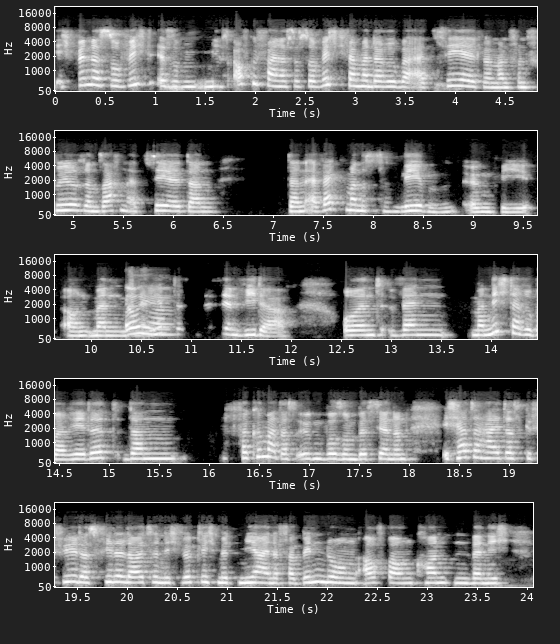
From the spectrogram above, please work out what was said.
ich finde es so wichtig, also mir ist aufgefallen, dass es so wichtig, wenn man darüber erzählt, wenn man von früheren Sachen erzählt, dann, dann erweckt man es zum Leben irgendwie und man, man oh, erlebt ja. es ein bisschen wieder. Und wenn man nicht darüber redet, dann verkümmert das irgendwo so ein bisschen. Und ich hatte halt das Gefühl, dass viele Leute nicht wirklich mit mir eine Verbindung aufbauen konnten, wenn ich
